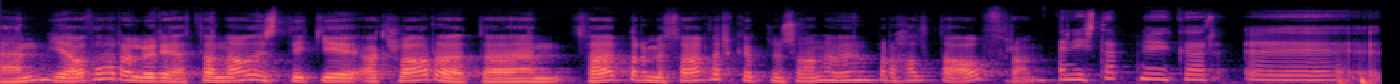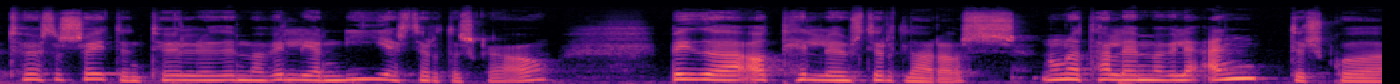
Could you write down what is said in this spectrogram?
En já, það er alveg rétt, það náðist ekki að klára þetta en það er bara með það verkefni svo annað við erum bara að halda áfram. En í stefnu ykkar uh, 2017 töluðum um að vilja nýja stjórnarskrá, byggða á tillögum stjórnlarás. Núna talaðum um að vilja endur skoða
